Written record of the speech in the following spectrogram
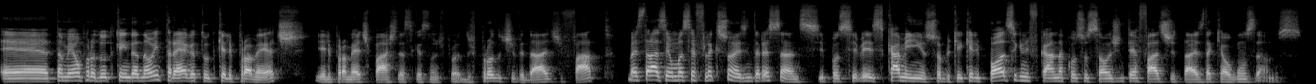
É, também é um produto que ainda não entrega tudo que ele promete, e ele promete parte dessa questão de produtividade, de fato, mas trazer umas reflexões interessantes e possíveis caminhos sobre o que ele pode significar na construção de interfaces digitais daqui a alguns anos.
